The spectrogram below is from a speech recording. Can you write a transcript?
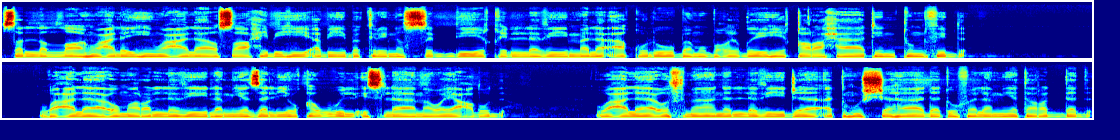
صلى الله عليه وعلى صاحبه أبي بكر الصديق الذي ملأ قلوب مبغضيه قرحات تنفد وعلى عمر الذي لم يزل يقوي الإسلام ويعضد وعلى عثمان الذي جاءته الشهادة فلم يتردد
